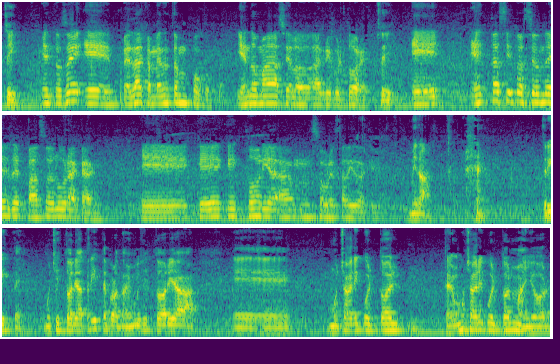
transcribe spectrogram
sí. Entonces, eh, ¿verdad? Cambiando un poco, yendo más hacia los agricultores. Sí. Eh, esta situación de, paso del huracán, ¿qué, ¿qué, historia han sobresalido aquí? Mira, triste, mucha historia triste, pero también mucha historia, mucho agricultor, tenemos mucho agricultor mayor,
